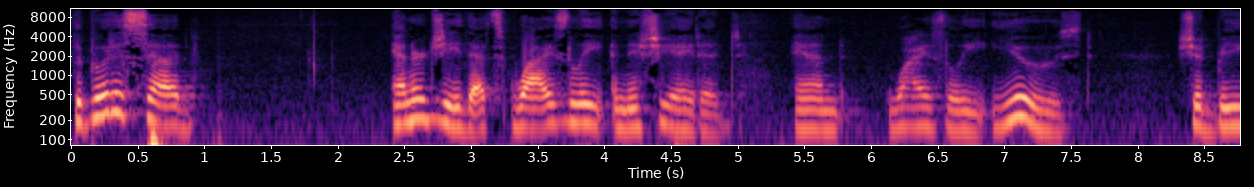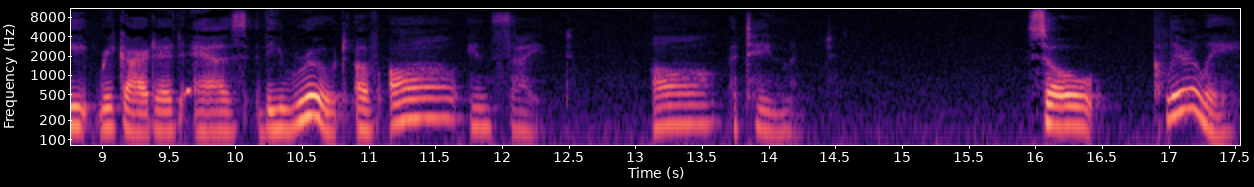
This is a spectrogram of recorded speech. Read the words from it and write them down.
The Buddha said, energy that's wisely initiated and wisely used should be regarded as the root of all insight, all attainment. So clearly,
